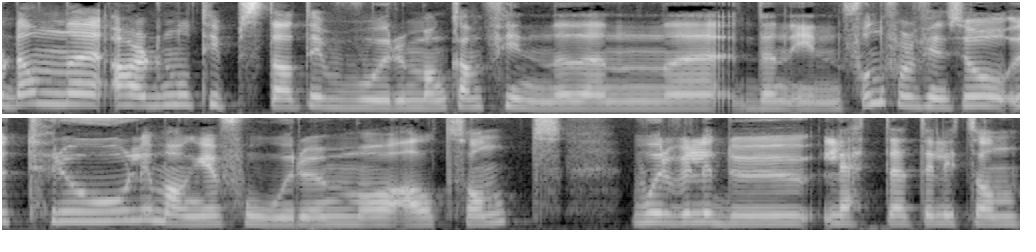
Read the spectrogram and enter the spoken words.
Hvordan, eh, har du noen tips da til hvor man kan finne den, eh, den infoen? For det finnes jo utrolig mange forum og alt sånt. Hvor ville du lett etter litt sånn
